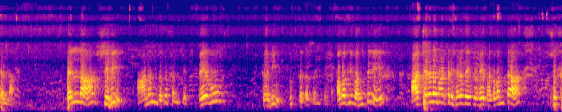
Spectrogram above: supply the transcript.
ಬೆಲ್ಲ. ಬೆಲ್ಲ ಸಿಹಿ ಆನಂದದ ಸಂಕೇತ. ಬೇವು ಕಹಿ ದುಃಖದ ಸಂಕೇತ. ಅವಾಗ ನೀವು ಅಂತೀರಿ, ಆಚರಣೆ ಮಾಡ್ತಾರೆ, ಹೇಳದೇ ಹೇ ಭಗವಂತ, ಸುಖ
